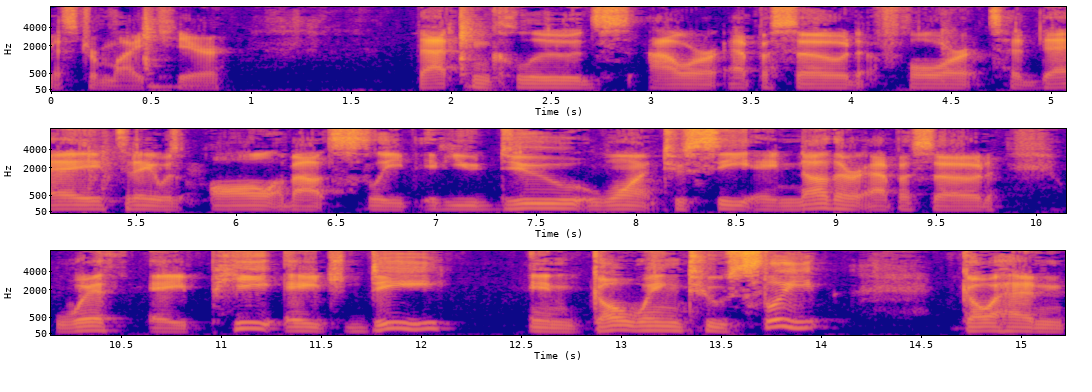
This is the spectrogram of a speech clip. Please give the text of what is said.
Mr. Mike here that concludes our episode for today. Today was all about sleep. If you do want to see another episode with a PhD in going to sleep, go ahead and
